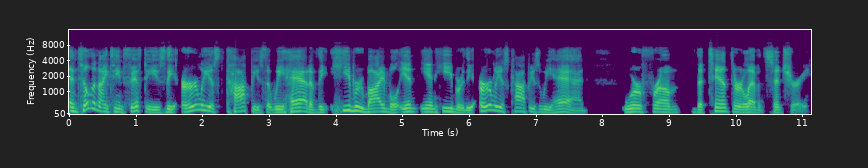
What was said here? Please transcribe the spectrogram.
until the 1950s, the earliest copies that we had of the Hebrew Bible in in Hebrew, the earliest copies we had were from the 10th or 11th century,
